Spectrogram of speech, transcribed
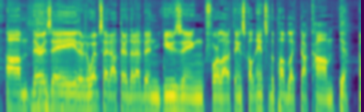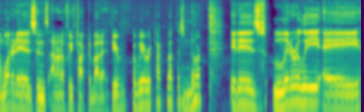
um, there is a there's a website out there that I've been using for a lot of things called AnswerThePublic.com. Yeah. and what it is is I don't know if we've talked about it. Have you ever, have we ever talked about this No. before? It is literally a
